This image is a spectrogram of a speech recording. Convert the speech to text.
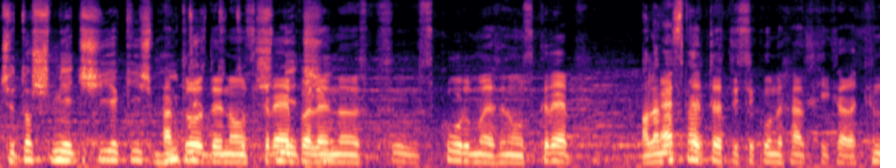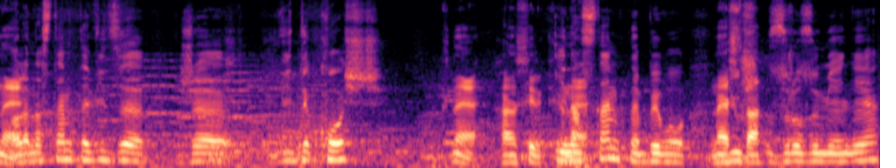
Czy to śmieci, jakieś Han buty, trodde någon skräp eller någon sk- skor med någon skräp. Ale Efter następ- 30 sekunder han hittar knä. ale następnie widzę, że widzę kość ser i następne było Nästa. już zrozumienie,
